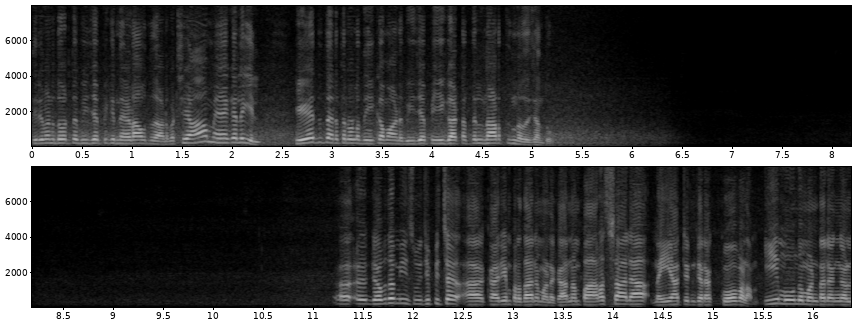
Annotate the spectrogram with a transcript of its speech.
തിരുവനന്തപുരത്ത് ബി ജെ പിക്ക് നേടാവുന്നതാണ്. പക്ഷേ ആ മേഖലയിൽ ഏത് തരത്തിലുള്ള നീക്കമാണ് ബി ജെ പി ഈ ഘട്ടത്തിൽ നടത്തുന്നത് ചന്തു? ഗൗതം ഈ സൂചിപ്പിച്ച കാര്യം പ്രധാനമാണ്. കാരണം പാറശാല നെയ്യാറ്റിൻകര കോവളം ഈ മൂന്ന് മണ്ഡലങ്ങൾ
